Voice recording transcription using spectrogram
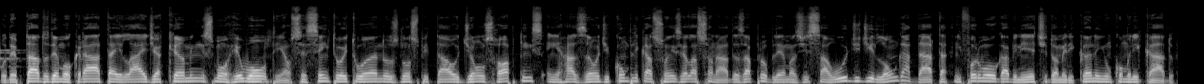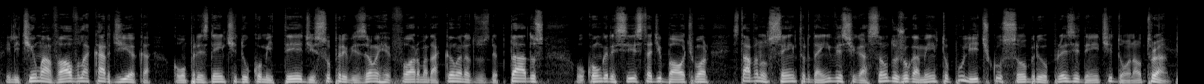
O deputado democrata Elijah Cummings morreu ontem, aos 68 anos, no hospital Johns Hopkins, em razão de complicações relacionadas a problemas de saúde de longa data, informou o gabinete do americano em um comunicado. Ele tinha uma válvula cardíaca. Como presidente do Comitê de Supervisão e Reforma da Câmara dos Deputados, o congressista de Baltimore estava no centro da investigação do julgamento político sobre o presidente Donald Trump.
